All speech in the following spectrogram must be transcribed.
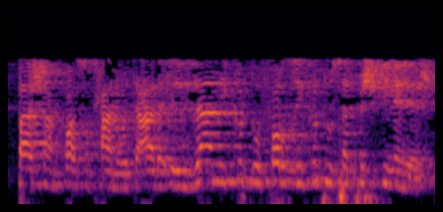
پاشان خوا سبحانه وتعالى ئیلزامی کرد و فەرزی کرد و سەرپشکی نەهێشت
